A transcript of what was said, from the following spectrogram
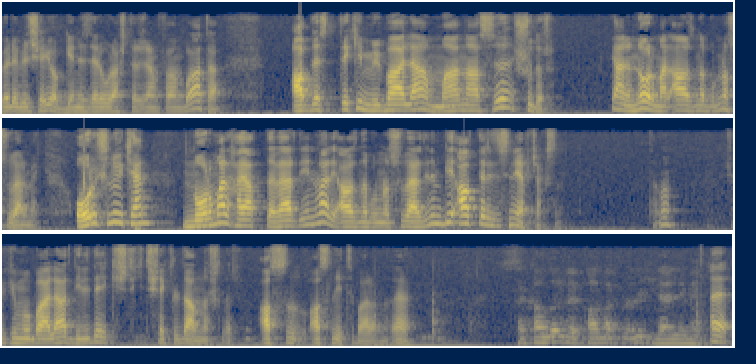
Böyle bir şey yok. Genizleri uğraştıracağım falan bu hata. Abdestteki mübalağa manası şudur. Yani normal ağzına burnuna su vermek. Oruçluyken normal hayatta verdiğin var ya ağzına burnuna su verdiğinin bir alt derecesini yapacaksın. Tamam. Çünkü mübalağa dilde iki şekilde anlaşılır. Asıl, asıl itibarında. Evet. Sakalları ve parmakları hilallemek. Evet.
